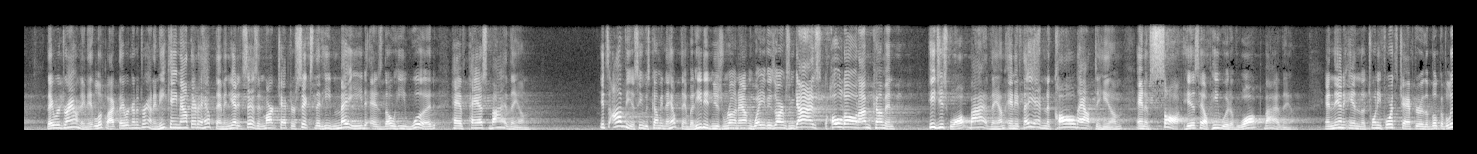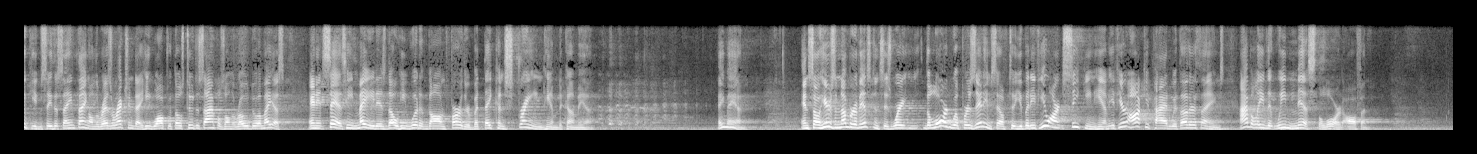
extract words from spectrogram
They were drowning. It looked like they were going to drown. And he came out there to help them. And yet it says in Mark chapter 6 that he made as though he would have passed by them. It's obvious he was coming to help them, but he didn't just run out and wave his arms and, guys, hold on, I'm coming. He just walked by them, and if they hadn't have called out to him and have sought his help, he would have walked by them. And then in the 24th chapter of the book of Luke, you can see the same thing. On the resurrection day, he walked with those two disciples on the road to Emmaus. And it says he made as though he would have gone further, but they constrained him to come in. Amen. And so here's a number of instances where the Lord will present Himself to you, but if you aren't seeking Him, if you're occupied with other things, I believe that we miss the Lord often.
